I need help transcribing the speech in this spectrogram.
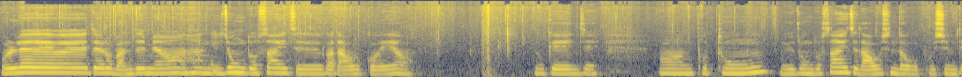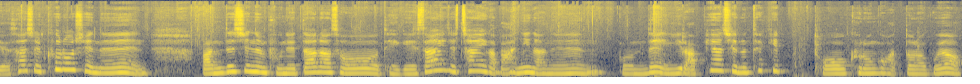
원래대로 만들면 한 이 정도 사이즈가 나올 거예요. 이게 이제 어, 보통 이 정도 사이즈 나오신다고 보시면 돼요. 사실 크로셰는 만드시는 분에 따라서 되게 사이즈 차이가 많이 나는 건데 이 라피아 실은 특히 더 그런 것 같더라고요.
